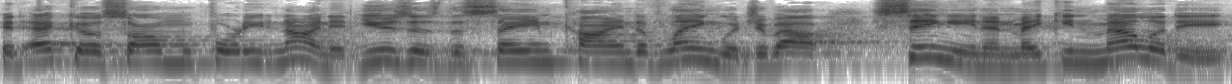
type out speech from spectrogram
It echoes Psalm 49. It uses the same kind of language about singing and making melody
